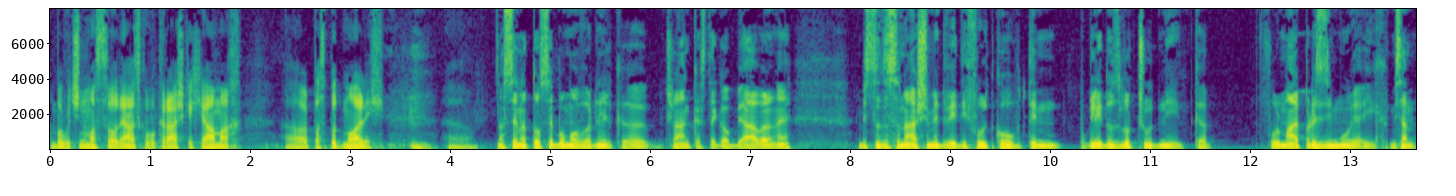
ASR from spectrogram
ampak večinoma so dejansko v kraških jamah uh, ali pa spodmoljih. No, se na to se bomo vrnili, ker članek, ste ga objavili. Ne, v bistvu, da so naši medvedi ful tako v tem pogledu zelo čudni, ker ful mal prezimuje jih. Mislim,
